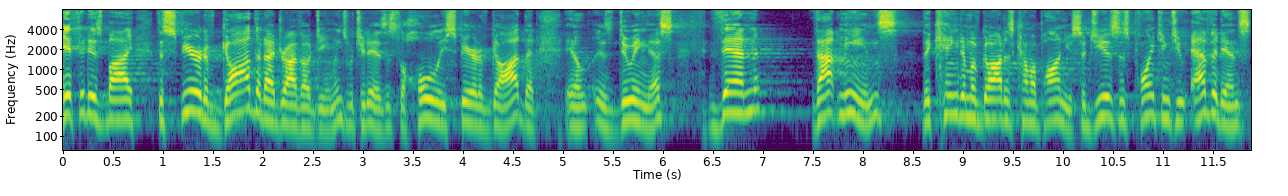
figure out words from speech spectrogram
if it is by the Spirit of God that I drive out demons, which it is, it's the Holy Spirit of God that is doing this, then that means the kingdom of God has come upon you. So Jesus is pointing to evidence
